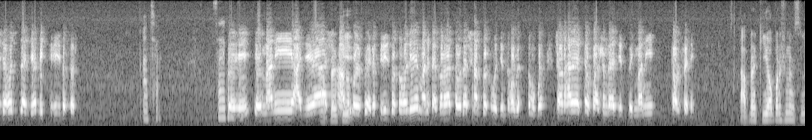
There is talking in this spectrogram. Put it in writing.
এটা হচ্ছে যে বিত্রিশ বছর। আচ্ছা। মানে আজ আমার একত্রিশ বছর হলে মানে গণপ্যাস সর্বদা সাত বছর পর্যন্ত হবে। ষাট একটা অপারেশন করা যেতে মানে আপনার কি অপারেশন হয়েছিল?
